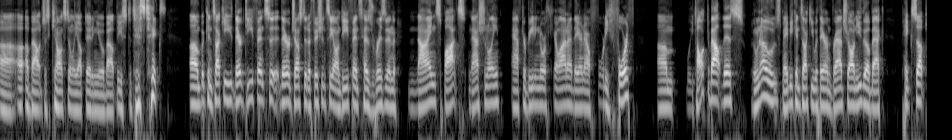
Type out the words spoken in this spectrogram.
uh, about just constantly updating you about these statistics. Um, but Kentucky, their defense, their adjusted efficiency on defense has risen nine spots nationally after beating North Carolina. They are now 44th. Um, we talked about this. Who knows? Maybe Kentucky with Aaron Bradshaw and you go back picks up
